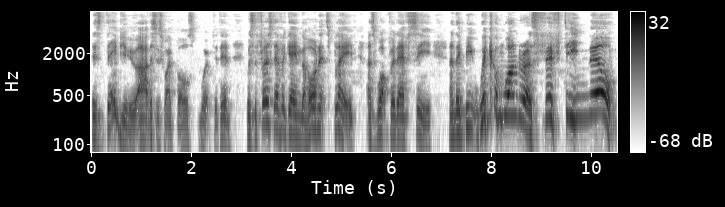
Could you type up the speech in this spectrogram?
His debut, ah, this is why Paul's worked it in, was the first ever game the Hornets played as Watford FC, and they beat Wycombe Wanderers 15 0.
